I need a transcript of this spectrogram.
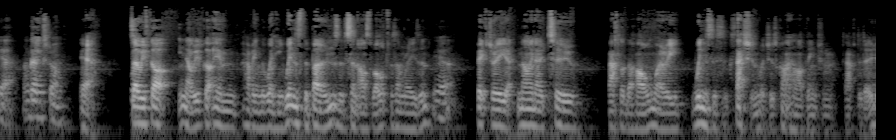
Yeah, I'm going strong. Yeah. So we've got you know we've got him having the win. He wins the bones of St Oswald for some reason. Yeah, Victory at 902 Battle of the Holm, where he wins the succession, which is quite a hard thing for him to have to do.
